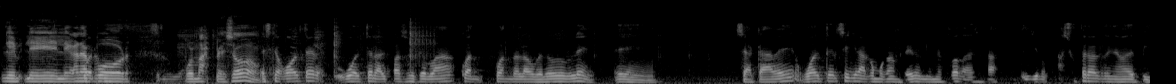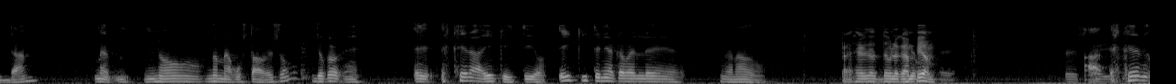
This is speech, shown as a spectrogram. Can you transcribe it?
le, le- le gana Bueno, por, por más peso. Es que Walter, Walter al paso que va, cuando, cuando la WWE eh, se acabe, Walter seguirá como campeón, no me jodas. Ha, lleva- ha superado el reinado de Dunne. Me- no, no me ha gustado eso. Yo creo que eh, es que era Aki, tío. Aki tenía que haberle ganado. Para ser do- doble campeón. Eh, es, Ah, que es que-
